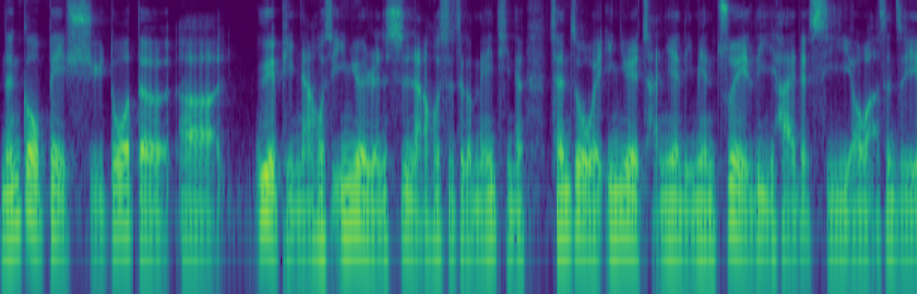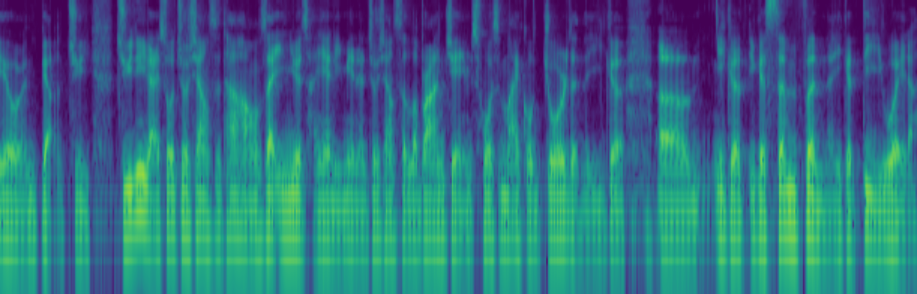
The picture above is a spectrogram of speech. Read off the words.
能够被许多的呃。乐评啊，或是音乐人士啊，或是这个媒体呢，称作为音乐产业里面最厉害的 CEO 啊，甚至也有人表举举例来说，就像是他好像在音乐产业里面呢，就像是 LeBron James 或是 Michael Jordan 的一个呃一个一个身份的一个地位啦。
